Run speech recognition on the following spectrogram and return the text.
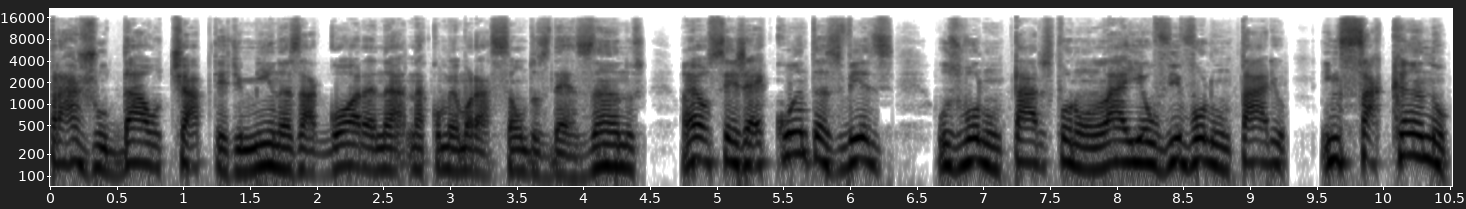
para ajudar o chapter de Minas agora na, na comemoração dos 10 anos. É, ou seja, é quantas vezes os voluntários foram lá e eu vi voluntário ensacando,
